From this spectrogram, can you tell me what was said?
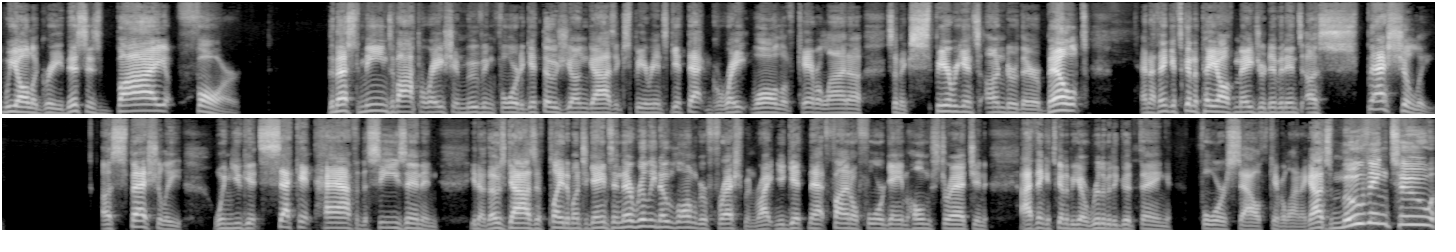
we all agree this is by far the best means of operation moving forward to get those young guys experience, get that great wall of Carolina, some experience under their belt. And I think it's going to pay off major dividends, especially, especially when you get second half of the season and you know those guys have played a bunch of games and they're really no longer freshmen, right? And you get that final four game home stretch, and I think it's going to be a really, really good thing for South Carolina. Guys, moving to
